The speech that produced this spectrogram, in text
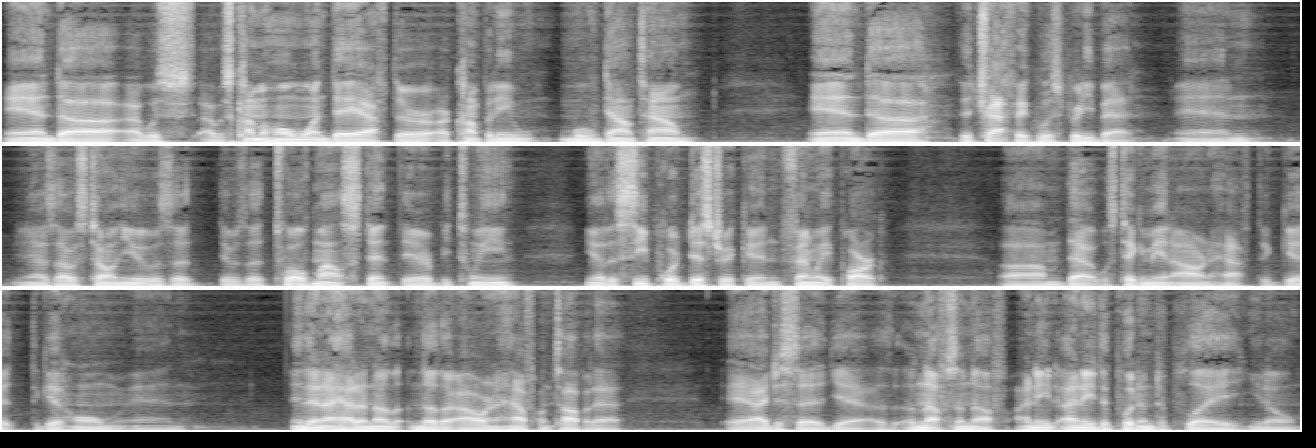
And uh, I was I was coming home one day after our company moved downtown, and uh, the traffic was pretty bad. And you know, as I was telling you, it was a there was a 12 mile stint there between you know the Seaport District and Fenway Park. um, that was taking me an hour and a half to get to get home, and and then I had another another hour and a half on top of that. And I just said, yeah, enough's enough. I need I need to put into play, you know,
